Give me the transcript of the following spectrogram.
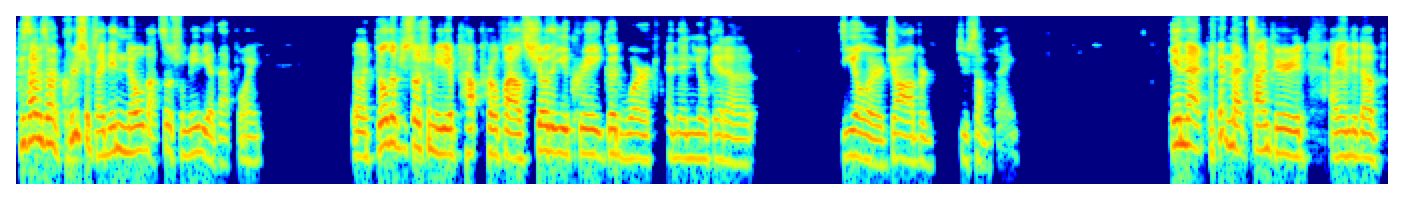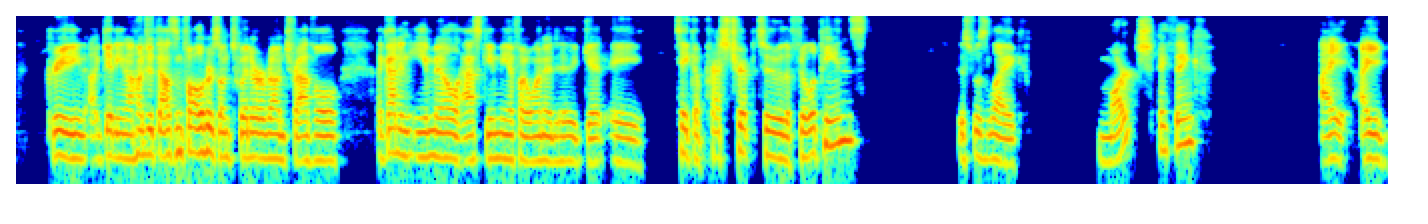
Because I was on cruise ships, I didn't know about social media at that point. They're like, build up your social media po- profiles, show that you create good work, and then you'll get a deal or a job or do something. In that in that time period, I ended up creating uh, getting 100,000 followers on Twitter around travel. I got an email asking me if I wanted to get a take a press trip to the Philippines. This was like March, I think. I I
